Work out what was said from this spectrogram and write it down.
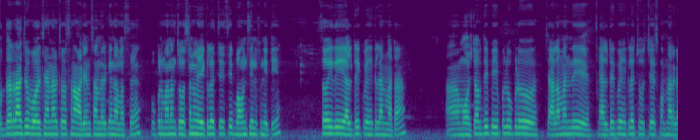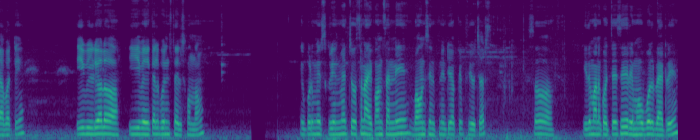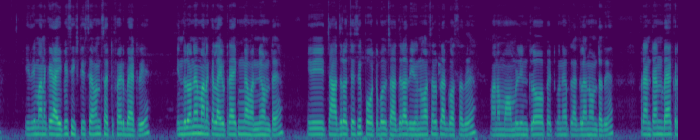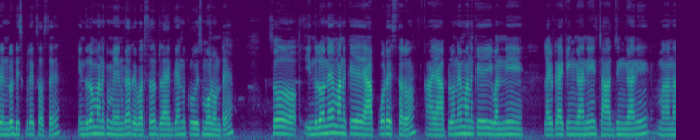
ఉద్దర్రాజు world channel చూస్తున్న audience అందరికీ నమస్తే. ఇప్పుడు మనం చూస్తున్న వెహికల్ వచ్చేసి బౌన్స్ ఇన్ఫినిటీ. సో ఇది ఎలక్ట్రిక్ వెహికల్ అనమాట మోస్ట్ ఆఫ్ ది పీపుల్ ఇప్పుడు చాలామంది ఎలక్ట్రిక్ వెహికల్ చూస్ చేసుకుంటున్నారు కాబట్టి ఈ వీడియోలో ఈ వెహికల్ గురించి తెలుసుకుందాం. ఇప్పుడు మీరు స్క్రీన్ మీద చూస్తున్న ఐకాన్స్ అన్నీ బౌన్స్ ఇన్ఫినిటీ యొక్క ఫ్యూచర్స్. సో ఇది మనకు వచ్చేసి రిమూవబుల్ బ్యాటరీ. ఇది మనకి IP sixty seven certified battery. ఇందులోనే మనకి లైవ్ ట్రాకింగ్ అవన్నీ ఉంటాయి. ఇది ఛార్జర్ వచ్చేసి పోర్టబుల్ ఛార్జర్. అది యూనివర్సల్ ప్లగ్ వస్తుంది. మనం మామూలు ఇంట్లో పెట్టుకునే ప్లగ్లోనే ఉంటుంది. ఫ్రంట్ అండ్ బ్యాక్ రెండు డిస్క్ బ్రేక్స్ వస్తాయి. ఇందులో మనకి మెయిన్గా reverse drag and cruise mode ఉంటాయి. సో ఇందులోనే మనకి యాప్ కూడా ఇస్తారు. ఆ యాప్లోనే మనకి ఇవన్నీ లైవ్ ట్రాకింగ్ కానీ ఛార్జింగ్ కానీ మన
